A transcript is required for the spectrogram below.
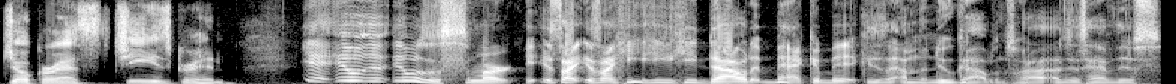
Joker ass cheese grin. Yeah, it, it was a smirk. It's like it's like he he he dialed it back a bit because like, I'm the new goblin, so I, I just have this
